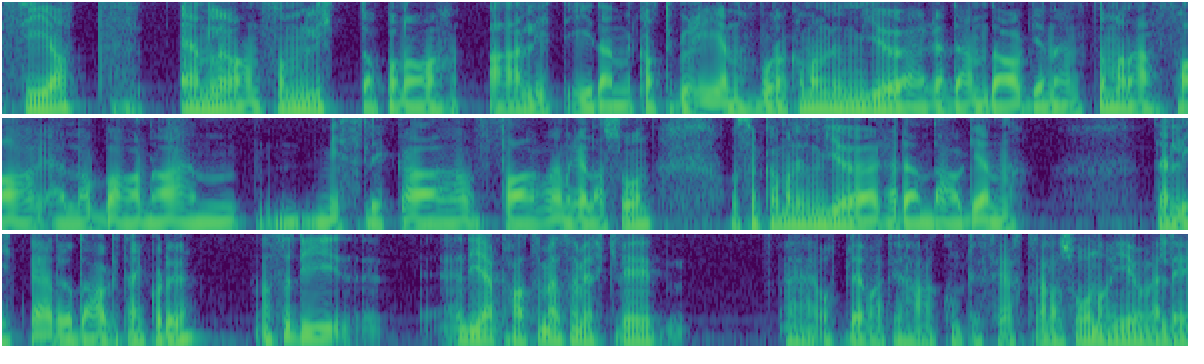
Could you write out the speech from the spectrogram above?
Si at en eller annen som lytter på nå, er litt i den kategorien. Hvordan kan man liksom gjøre den dagen, enten om man er far eller barna, en mislykka far og en relasjon? Hvordan kan man liksom gjøre den dagen til en litt bedre dag, tenker du? Altså de de jeg prater med som virkelig eh, opplever at de har kompliserte relasjoner, gir jo veldig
